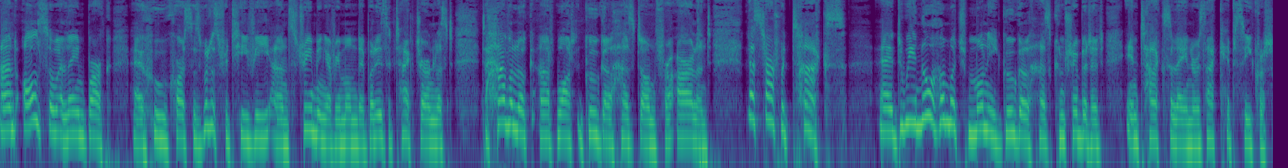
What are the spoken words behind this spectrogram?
and also Elaine Burke, uh, who of course is with us for TV and streaming every Monday, but is a tech journalist, to have a look at what Google has done for Ireland. Let's start with tax. Uh, do we know how much money Google has contributed in tax, Elaine, or is that kept secret?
